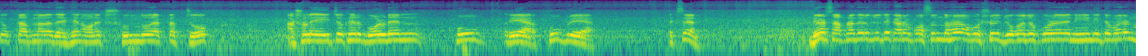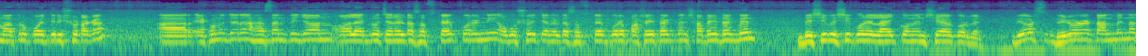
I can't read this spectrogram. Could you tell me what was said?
চোখটা আপনারা দেখেন, অনেক সুন্দর একটা চোখ। আসলে এই চোখের গোল্ডেন খুব রেয়ার খুব রেয়ার দেখছেন? বিয়ার্স আপনাদের যদি কারও পছন্দ হয়, অবশ্যই যোগাযোগ করে নিয়ে নিতে পারেন, মাত্র পঁয়ত্রিশশো টাকা। আর এখনও যারা হাসান পিজন অল অ্যাগ্রো চ্যানেলটা সাবস্ক্রাইব করেননি, অবশ্যই চ্যানেলটা সাবস্ক্রাইব করে পাশেই থাকবেন, সাথেই থাকবেন। বেশি বেশি করে লাইক, কমেন্ট, শেয়ার করবেন। বিয়ার্স ভিডিওটা টানবেন না,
